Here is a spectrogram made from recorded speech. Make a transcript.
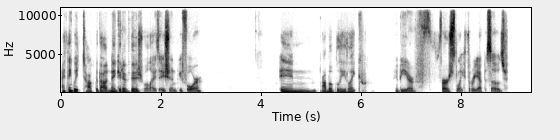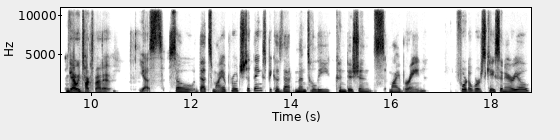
I think we talked about negative visualization before in probably like maybe your first like 3 episodes. Yeah, we talked about it. Yes. So that's my approach to things because that mentally conditions my brain for the worst case scenario.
